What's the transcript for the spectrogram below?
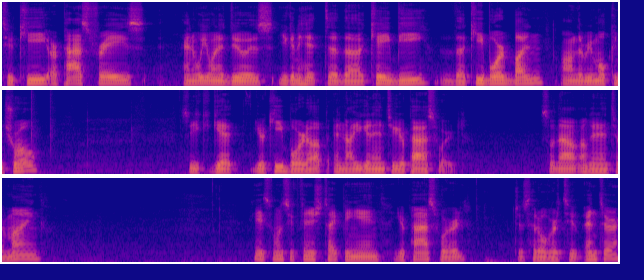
to key or passphrase and what you want to do is you're going to hit the KB the keyboard button on the remote control. So you can get your keyboard up and now you're going to enter your password. So now I'm going to enter mine. Okay so once you finish typing in your password just head over to enter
